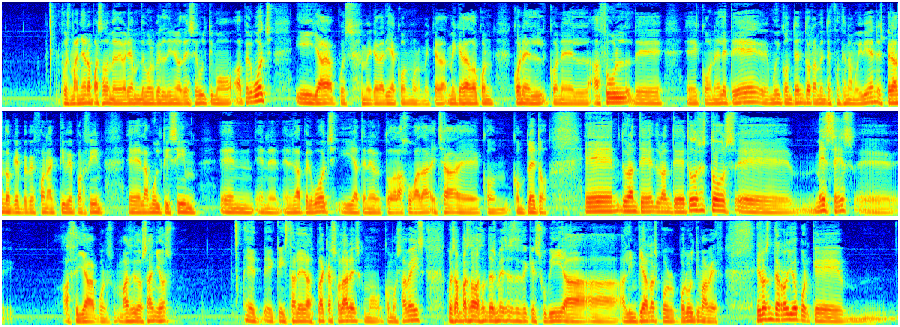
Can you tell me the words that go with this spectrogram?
pues mañana pasado me deberían devolver el dinero de ese último Apple Watch y ya pues me quedaría con, bueno, me, he quedado con, con, el, con el azul de, eh, con LTE, muy contento, realmente funciona muy bien, esperando que Pepephone active por fin eh, la multisim en, en, el Apple Watch y a tener toda la jugada hecha eh, con, completo. durante, durante todos estos meses, hace ya pues, más de dos años, eh, que instalé las placas solares, como, como, sabéis, pues han pasado bastantes meses desde que subí a, limpiarlas por, por, última vez. Es bastante rollo porque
